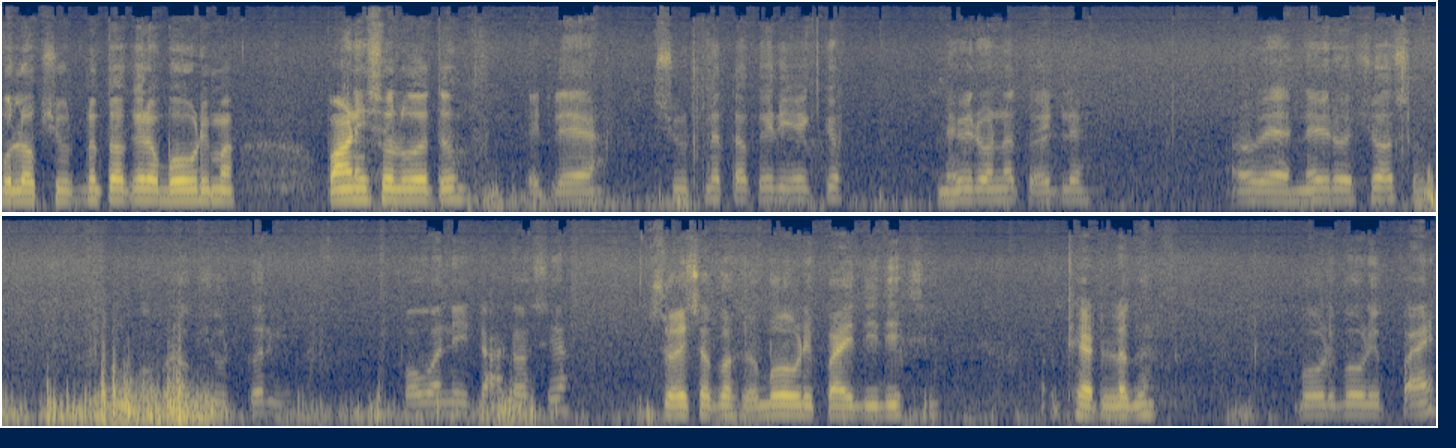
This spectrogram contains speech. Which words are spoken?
બ્લોક શૂટ નહોતો કર્યો. બહુડીમાં પાણી સલું હતું, એટલે શૂટ નહોતો કરી શક્યો. નવીરો નહોતો એટલે હવે નૈરો છો છો. બ્લોક શૂટ કરવી. પવનની ટાટો છે. જોઈ શકો છો બહુડી પાઈ દીધી છે. ઠેઠ લગન. બહુડી બહુડી પાઈ.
